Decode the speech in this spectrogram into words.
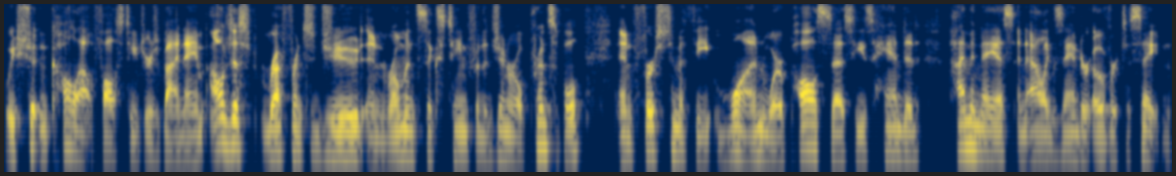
we shouldn't call out false teachers by name, I'll just reference Jude and Romans 16 for the general principle and 1 Timothy 1, where Paul says he's handed Hymenaeus and Alexander over to Satan.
